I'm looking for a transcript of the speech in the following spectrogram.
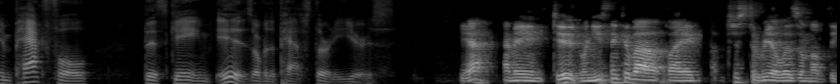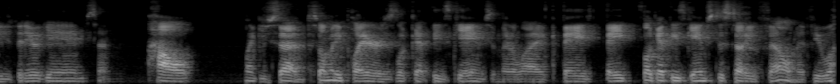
impactful this game is over the past 30 years. Yeah, I mean, dude, when you think about like just the realism of these video games and how, like you said, so many players look at these games and they're like they they look at these games to study film, if you will,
